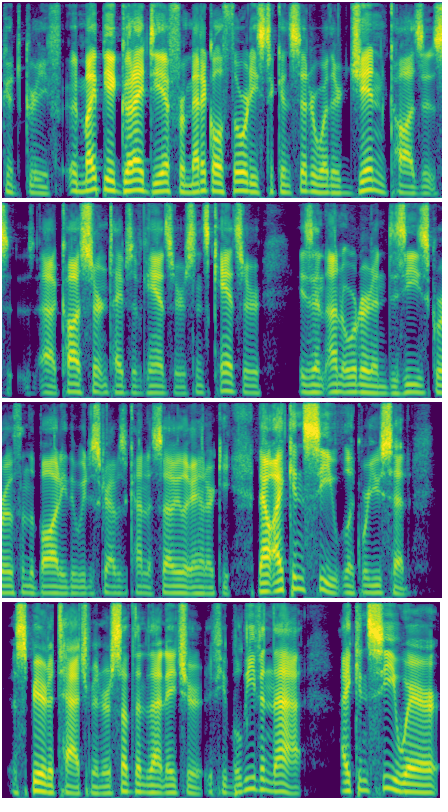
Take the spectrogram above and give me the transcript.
good grief, it might be a good idea for medical authorities to consider whether jinn causes uh, cause certain types of cancer, since cancer is an unordered and diseased growth in the body that we describe as a kind of cellular anarchy. Now, I can see, like where you said, a spirit attachment or something of that nature. If you believe in that, I can see where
